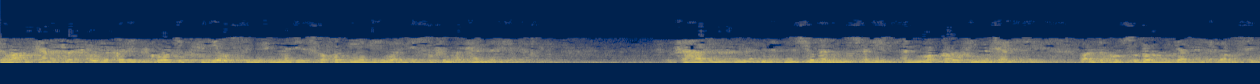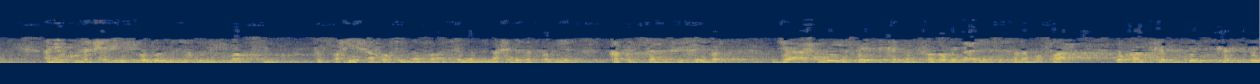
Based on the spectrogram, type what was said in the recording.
سواء كانت لك أو لقريبك ووجدت كبير السن في المجلس فقل بيده وأجلسه في المكان الذي يليق فهذا من سنن المسلمين أن يوقروا في مجالسين وأن تكون صدور مجالس لكبار السن أن يكون الحديث أول من يكون لكبار السن في الصحيح عن رسول الله صلى الله عليه وسلم ما حدثت قضية قتل سهل في خيبر جاء حوية فيتكلم فغضب عليه السلام وصاح وقال كذب كذب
